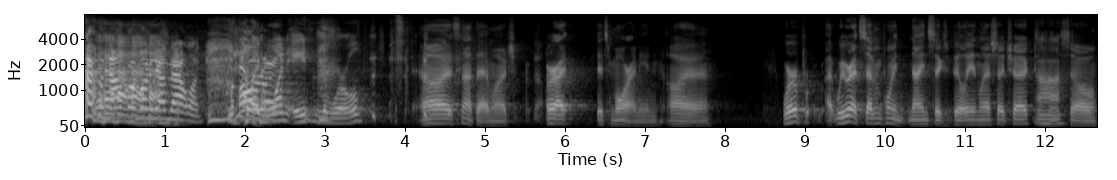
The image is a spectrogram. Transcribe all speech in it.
I would not put money on that one. Isn't that All like right. one eighth of the world? Uh, it's not that much. Or I, it's more. I mean, uh, we're we were at 7.96 billion last I checked. Uh-huh. So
